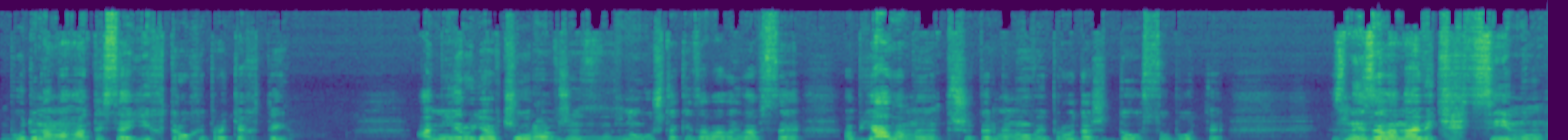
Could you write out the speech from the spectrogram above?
Буду намагатися їх трохи протягти. А міру я вчора вже знову ж таки завалила все об'явами, що терміновий продаж до суботи. Знизила навіть ціну.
